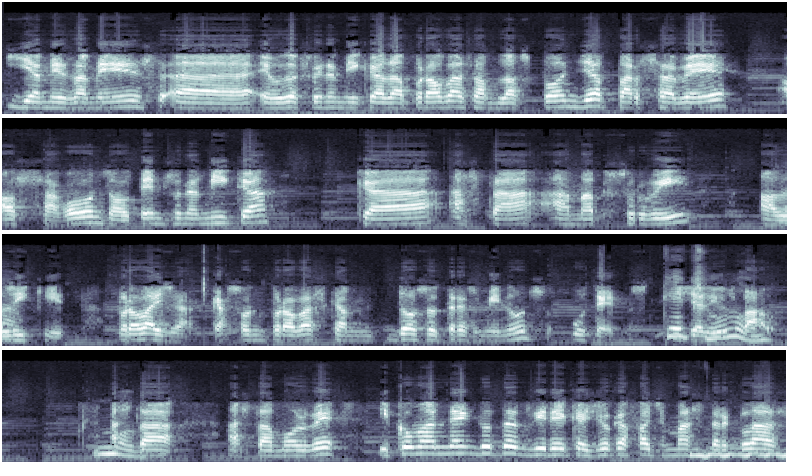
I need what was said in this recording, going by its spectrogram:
I a més a més eh, heu de fer una mica de proves amb l'esponja per saber els segons, el temps una mica que està amb absorbir el líquid. Però vaja, que són proves que en dos o tres minuts ho tens. Que I ja xulo. dius, val, Molt està, està molt bé. I com a anècdota et diré que jo que faig masterclass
